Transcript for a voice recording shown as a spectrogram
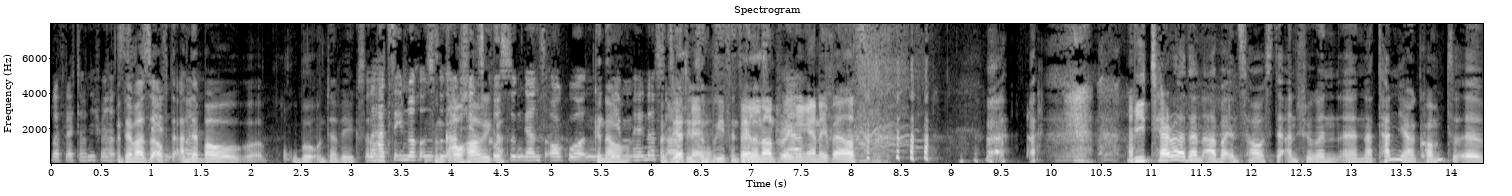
Oder vielleicht auch nicht mehr. Und der war so auf, an der Baugrube unterwegs. Und dann hat sie ihm noch So so ein einen. Abschiedskuss, so einen ganz awkwarden Genau. gegeben. Und sie hat ihm so einen Brief Still hinterlassen. not ringing any bells. Wie Tara dann aber ins Haus der Anführerin äh, Natanja kommt, äh,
